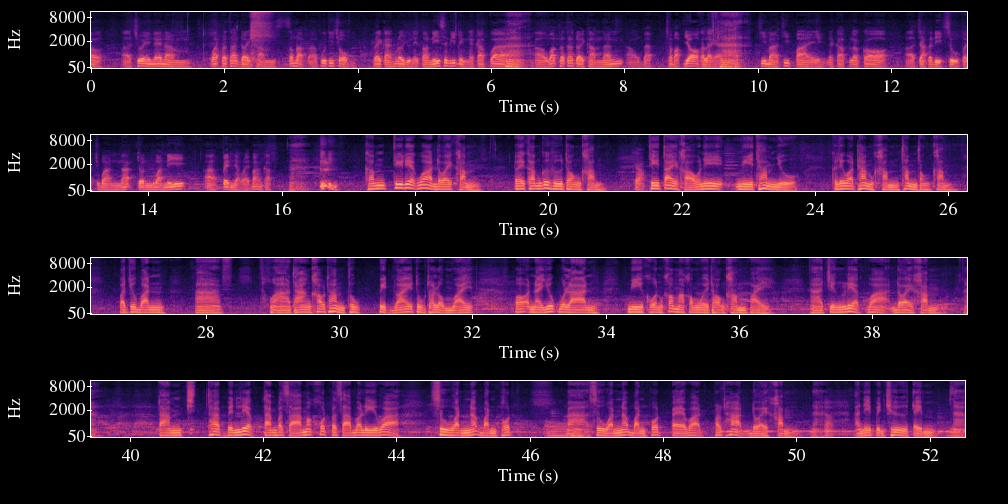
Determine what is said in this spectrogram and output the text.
อ่าช่วยแนะนำวัดพระธาตุดอยคำสำหรับอ่าผู้ที่ชมรายการของเราอยู่ในตอนนี้สักนิดหนึ่งนะครับว่าอ่าอ่าวัดพระธาตุดอยคำนั้นเอาแบบฉบับย่อกันอะไรกันนะอ่าฮะที่มาที่ไปนะครับ แล้วก็อ่าจากอดีตสู่ปัจจุบันณจนวันนี้อ่าเป็นอย่างไรบ้างครับคำที่เรียกว่าดอยคำดอยคำก็คือทองคำครับที่ใต้เขานี่มีถ้ำอยู่ก็เรียกว่าถ้ำคำถ้ำทองคำ ปัจจุบันอ่าอ่าทางเข้าถ้ำถูกปิดไว้ถูกถล่มไว้ เพราะในยุคโบราณมีคนเข้ามาขโมยทองคำไปอ่าจึงเรียกว่าดอยคำอ่าตามถ้าเป็นเรียกตามภาษามคตภาษาบาลีว่า สุวรรณบรรพตอ่าสุวรรณบรรพตแปลว่าพระธาตุดอยคำนะครับอันนี้เป็นชื่อเต็มนะ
